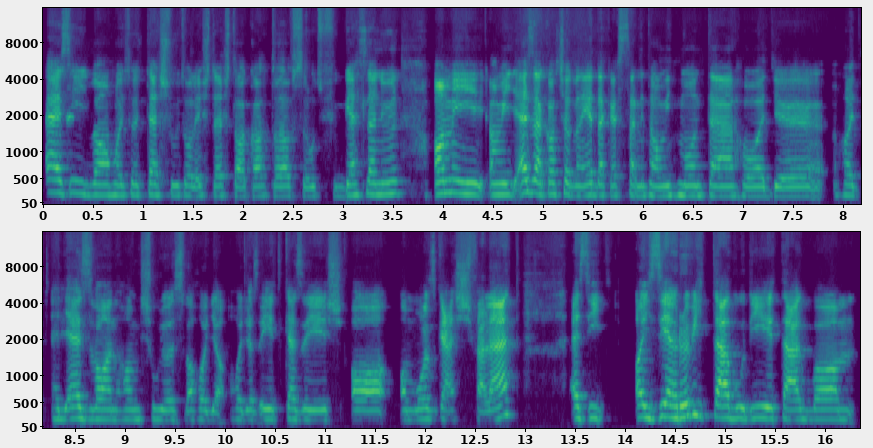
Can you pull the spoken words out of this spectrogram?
Ez így van, hogy, hogy testújtól és testalkattól abszolút függetlenül. Ami, ami ezzel kapcsolatban érdekes szerintem, amit mondtál, hogy, hogy, hogy ez van hangsúlyozva, hogy, a, hogy az étkezés a, a mozgás felett. Ez így az ilyen rövid távú diétákban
